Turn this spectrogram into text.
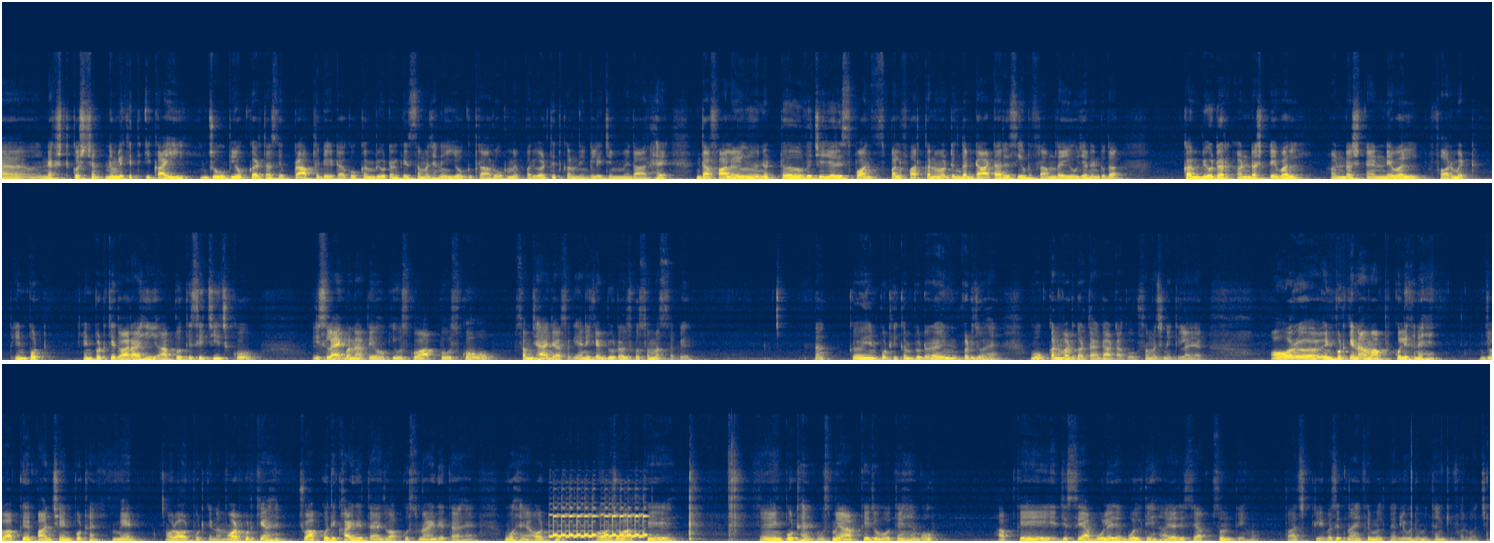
नेक्स्ट क्वेश्चन निम्नलिखित इकाई जो उपयोगकर्ता से प्राप्त डेटा को कंप्यूटर के समझने योग्य प्रारूप में परिवर्तित करने के लिए जिम्मेदार है। The following unit which is responsible for converting the data received from the user into the computer understandable understandable format input input के द्वारा ही आप किसी चीज़ को, इस लायक बनाते हो कि उसको आप, उसको समझाया जा सके, यानी कंप्यूटर उसको समझ सके। ना इनपुट ही कंप्यूटर इनपुट जो है, वो कन्वर्ट करता है डाटा को समझने के लायक। और इनपुट के नाम आपको लिखने हैं, जो आपके पाँच छः इनपुट हैं मेन और आउटपुट के नाम। आउटपुट क्या है? जो आपको दिखाई देता है, जो आपको सुनाई देता है, वो है आउटपुट और जो आपके इनपुट हैं, उसमें आपके जो होते हैं, वो आपके, जिससे आप बोले, बोलते हैं या जिससे आप सुनते हो। तो आज के लिए बस इतना ही। फिर मिलते हैं अगले वीडियो में। Thank you for watching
